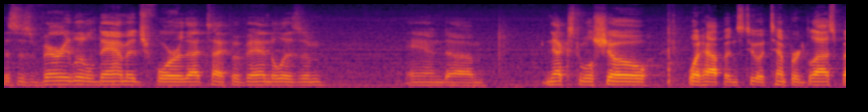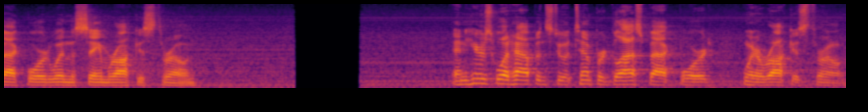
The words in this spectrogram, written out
This is very little damage for that type of vandalism. And um, next we'll show what happens to a tempered glass backboard when the same rock is thrown. And here's what happens to a tempered glass backboard when a rock is thrown.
